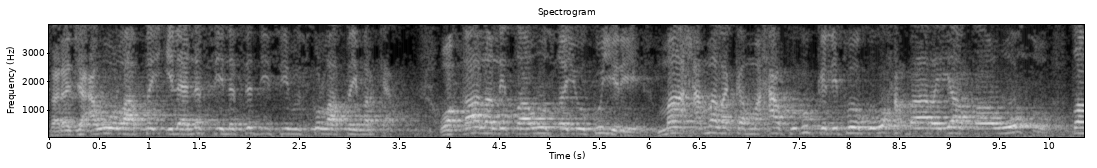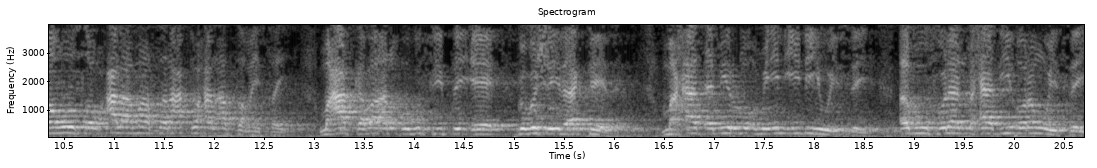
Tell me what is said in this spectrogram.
farajaca wuu laabtay ilaa nafsihi nafsadiisii buu isku laabtay marka. Wa qaala litaawuus ayuu ku yidhi maa xamalaka maxaa kugu kelifoo kugu xambaaray yaa taawuusu? Taawuusow calaa maa sanactu waxaan aad samaysay. Maxaad kabahana ugu siibtay ee gogashayda agteeda. Maxaad amiiruulmu'miniin ii dhihi weysay? Abuu fulaan maxaad ii odhan weysay?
